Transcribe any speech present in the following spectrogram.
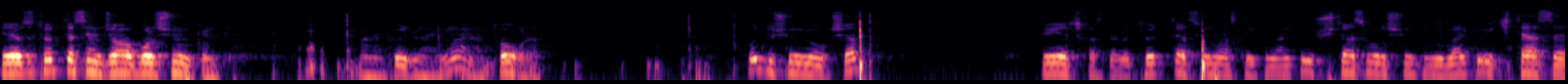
kelasi to'rttasi ham javob bo'lishi mumkin. Mana ko'zlaringga mana to'g'ri. Xuddi shunga o'xshab nega chiqasizlar? To'rttasi bo'lmasligi balkim uchtasi bo'lishi mumkin balkim ikkitasi.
